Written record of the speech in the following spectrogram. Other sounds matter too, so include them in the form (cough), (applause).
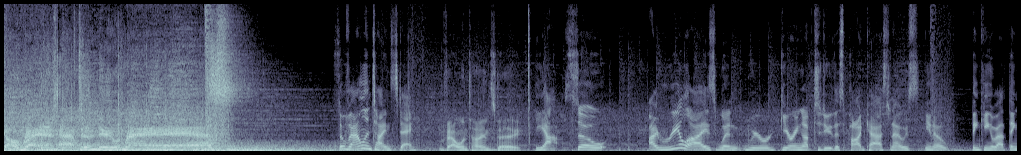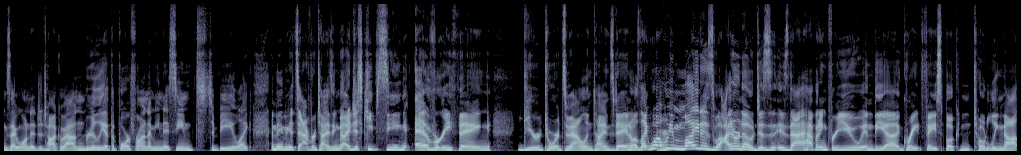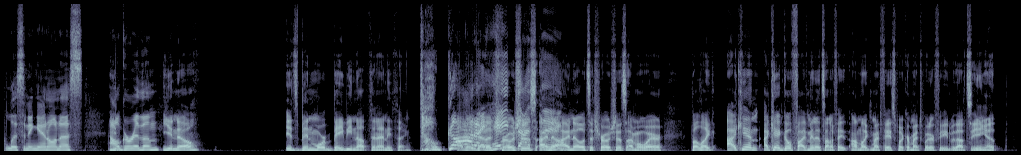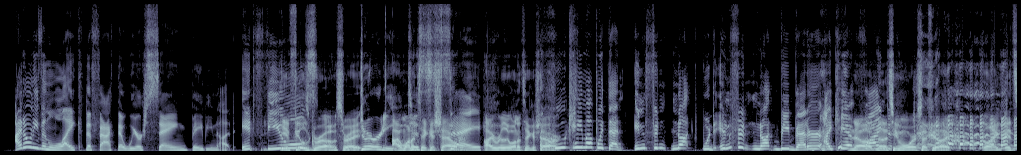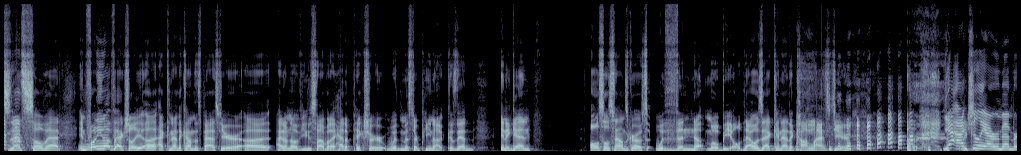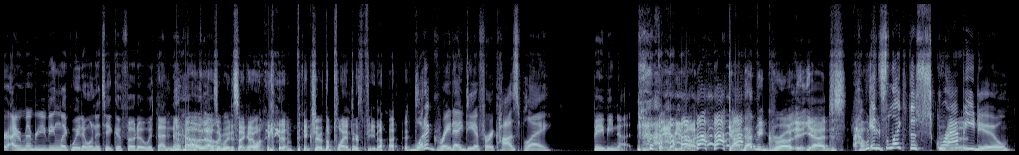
a rant, afternoon rant. So Valentine's Day. Valentine's Day. Yeah. So I realized when we were gearing up to do this podcast and I was, you know, thinking about things I wanted to talk about and really at the forefront, I mean, it seemed to be like, and maybe it's advertising, but I just keep seeing everything geared towards Valentine's Day. And I was like, well, we might as well. I don't know. Does is that happening for you in the uh, great Facebook totally not listening in on us algorithm? You know, it's been more baby nut than anything. Oh God, that I hate atrocious? that I know. I know it's atrocious. I'm aware, but like, I can't, I can't go five minutes on a fa- on like my Facebook or my Twitter feed without seeing it. I don't even like the fact that we're saying baby nut. It feels It feels gross, right? dirty I want to take a shower. say. I really want to take a shower. Who came up with that infant nut? Would infant nut be better? I (laughs) can't No, find no, it's even worse. I feel like, (laughs) like it's that's so bad. And funny enough, actually, uh, at Connecticon this past year, uh, I don't know if you saw, but I had a picture with Mr. Peanut because they had, and again, also sounds gross with the Nutmobile. That was at Connecticon last year. (laughs) (laughs) Yeah, actually, I remember. I remember you being like, "Wait, I want to take a photo with that nut." I was, I was like, wait a second, I want to get a picture with the Planters Peanut, what a great idea for a cosplay, baby nut. baby nut. (laughs) God, that'd be gross. It- yeah, just how would it's you? like the Scrappy Doo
